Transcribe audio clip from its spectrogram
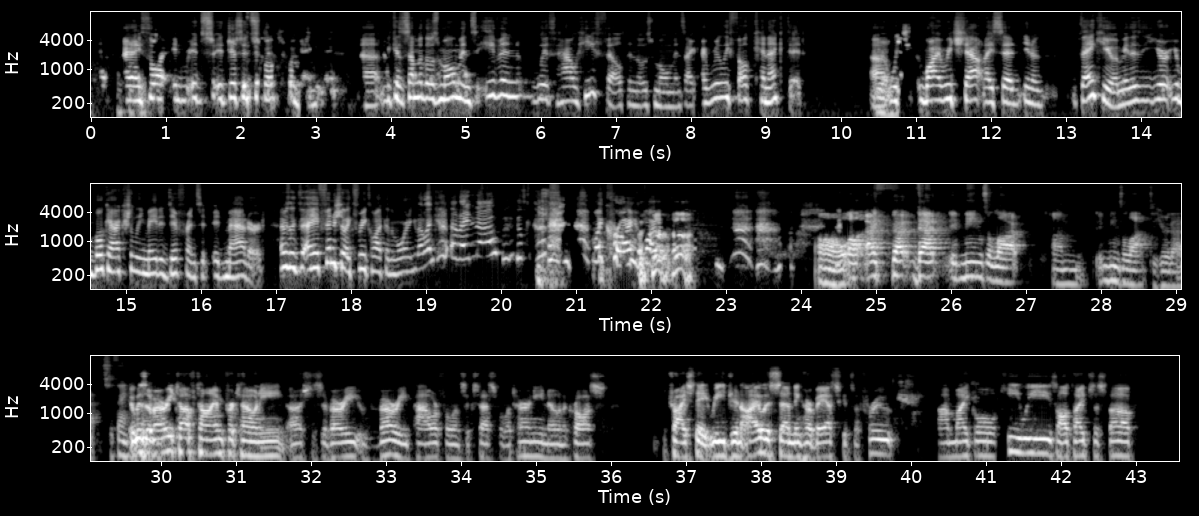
And I thought it, it's it just it spoke to me uh, because some of those moments, even with how he felt in those moments, I, I really felt connected. Uh, yeah. Which why I reached out and I said, you know, thank you. I mean, your your book actually made a difference. It, it mattered. I was like, I finished at like three o'clock in the morning, and I'm like, and I know, I'm like crying. oh, well, I that that it means a lot. Um, it means a lot to hear that. So thank you. It was a very tough time for Tony. Uh, she's a very, very powerful and successful attorney known across the tri-state region. I was sending her baskets of fruit um, Michael, kiwis, all types of stuff.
